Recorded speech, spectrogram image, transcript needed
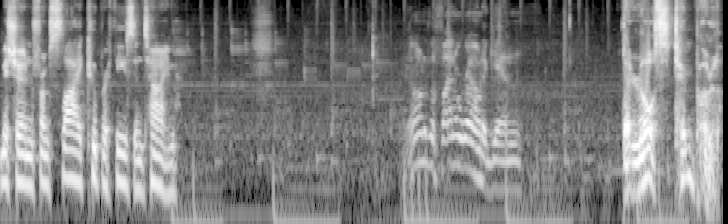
mission from Sly Cooper Thieves in Time. On to the final round again. The Lost Temple.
